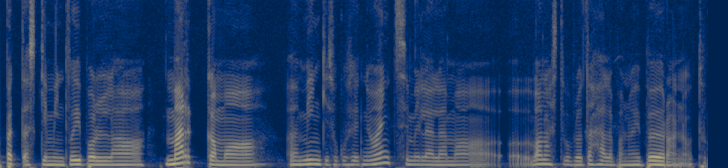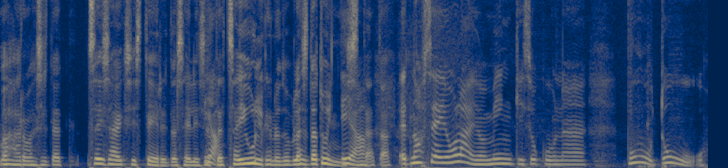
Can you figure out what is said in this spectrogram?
õpetaski mind võib-olla märkama mingisuguseid nüansse, millele ma vanasti võib-olla tähelepanu ei pööranud. arvasid, et see ei saa eksisteerida selliselt, et sa ei julgenud võib-olla seda tunnistada? et noh, see ei ole ju mingisugune voodoo,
